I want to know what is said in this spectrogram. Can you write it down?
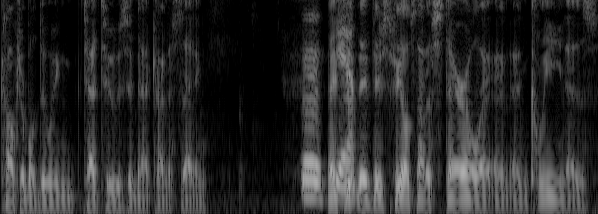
comfortable doing tattoos in that kind of setting. Mm, they yeah. feel, they just feel it's not as sterile and, and clean as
